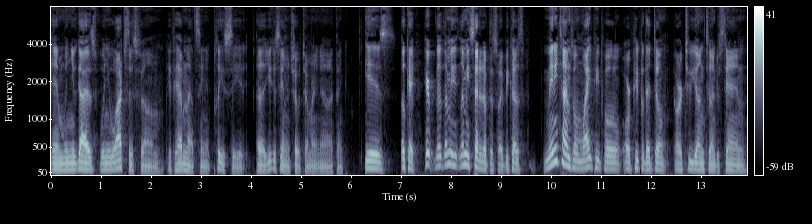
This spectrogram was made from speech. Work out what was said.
and when you guys, when you watch this film, if you have not seen it, please see it. Uh, you can see it on Showtime right now, I think. Is okay. Here, let me let me set it up this way because many times when white people or people that don't are too young to understand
